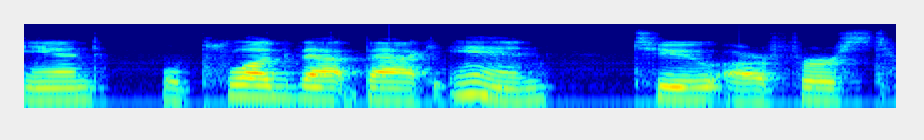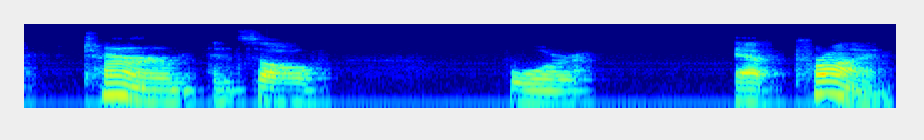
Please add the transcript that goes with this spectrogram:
and we'll plug that back in to our first term and solve for f prime.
